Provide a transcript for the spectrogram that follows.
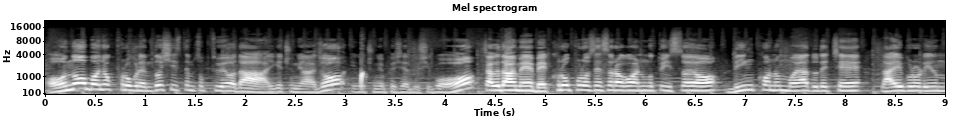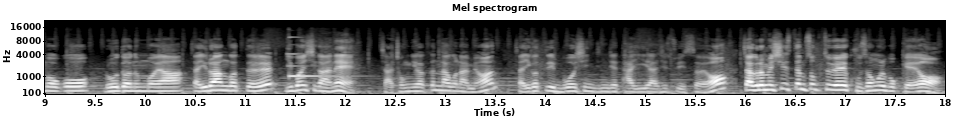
언어 번역 프로그램도 시스템 소프트웨어다. 이게 중요하죠? 이거 중요 표시해 두시고. 자, 그다음에 매크로 프로세서라고 하는 것도 있어요. 링커는 뭐야 도대체? 라이브러리는 뭐고? 로더는 뭐야? 자, 이러한 것들 이번 시간에 자 정리가 끝나고 나면 자 이것들이 무엇인지 이제 다 이해하실 수 있어요. 자 그러면 시스템 소프트웨어의 구성을 볼게요.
